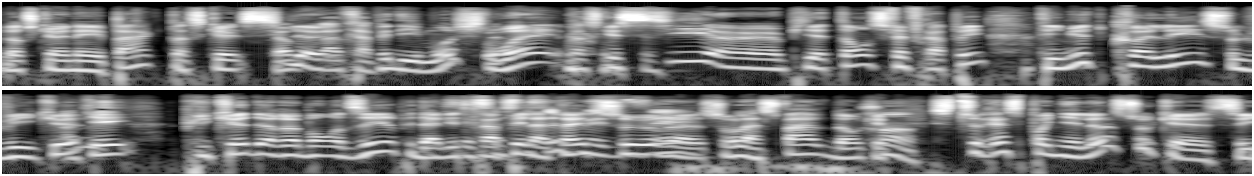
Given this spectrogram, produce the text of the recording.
lorsqu'il y a un impact, parce que si Comme le, pour attraper des mouches. là. Ouais, parce que si un piéton se fait frapper, t'es mieux de coller sur le véhicule OK. plus que de rebondir puis d'aller te ça, frapper la ça, tête sur, euh, sur l'asphalte. Donc, Huh. si tu restes pogné là, c'est sûr que c'est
